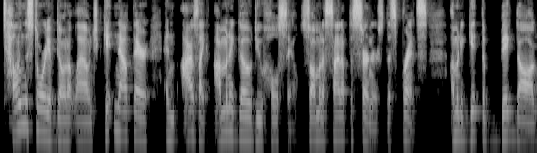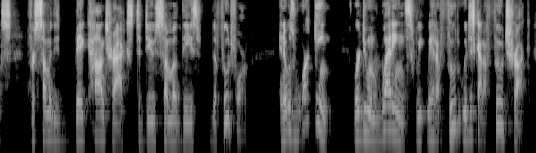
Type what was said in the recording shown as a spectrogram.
telling the story of Donut Lounge, getting out there. And I was like, I'm going to go do wholesale. So I'm going to sign up the Cerners, the Sprints. I'm going to get the big dogs for some of these big contracts to do some of these, the food for them. And it was working. We're doing weddings. We, we had a food, we just got a food truck.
